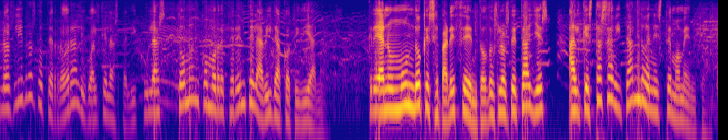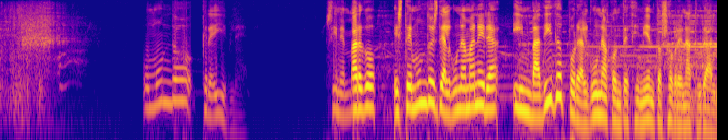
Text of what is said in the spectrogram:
Los libros de terror, al igual que las películas, toman como referente la vida cotidiana. Crean un mundo que se parece en todos los detalles al que estás habitando en este momento. Un mundo creíble. Sin embargo, este mundo es de alguna manera invadido por algún acontecimiento sobrenatural.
